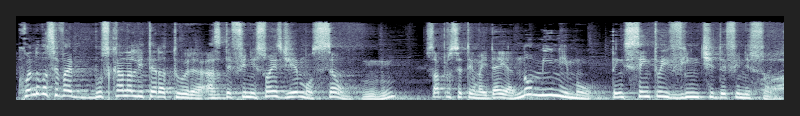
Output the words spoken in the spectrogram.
Quando você vai buscar na literatura as definições de emoção, Uhum. só para você ter uma ideia, no mínimo tem 120 definições.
